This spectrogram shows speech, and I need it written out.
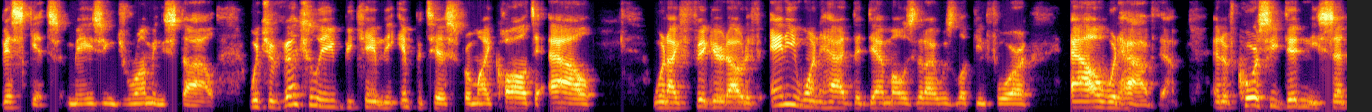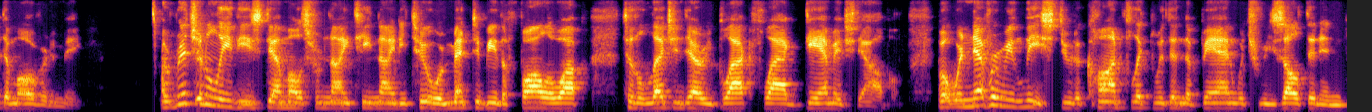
Biscuit's amazing drumming style, which eventually became the impetus for my call to Al when I figured out if anyone had the demos that I was looking for, Al would have them. And of course he didn't. he sent them over to me. Originally, these demos from 1992 were meant to be the follow up to the legendary Black Flag Damaged album, but were never released due to conflict within the band, which resulted in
